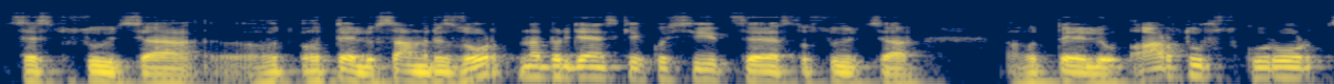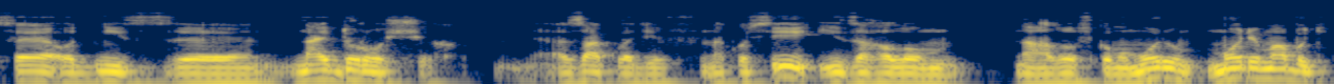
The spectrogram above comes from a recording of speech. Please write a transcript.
Це стосується е, готелю Сан Резорт на Бердянській косі. Це стосується готелю Артурс Курорт. Це одні з е, найдорожчих закладів на косі і загалом на Азовському морю. Морі, мабуть,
